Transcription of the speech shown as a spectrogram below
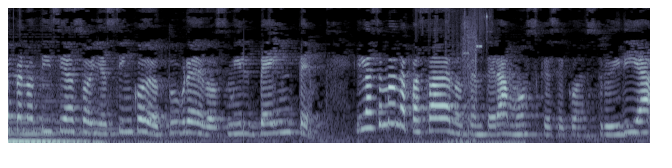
Noticias, hoy es 5 de octubre de 2020 y la semana pasada nos enteramos que se construiría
